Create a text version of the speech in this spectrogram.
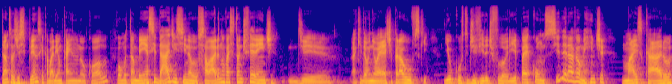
tanto as disciplinas que acabariam caindo no meu colo, como também a cidade em si, né? O salário não vai ser tão diferente de aqui da UniOeste para a UFSC. E o custo de vida de Floripa é consideravelmente mais caro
